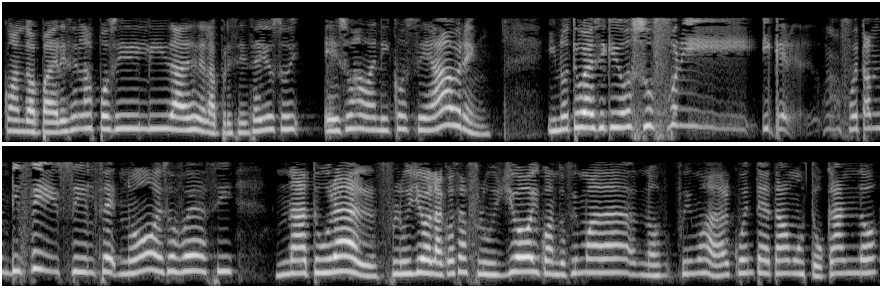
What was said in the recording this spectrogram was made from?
cuando aparecen las posibilidades de la presencia de yo soy, esos abanicos se abren. Y no te voy a decir que yo sufrí y que fue tan difícil. No, eso fue así natural, fluyó, la cosa fluyó y cuando fuimos a dar, nos fuimos a dar cuenta ya estábamos tocando,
